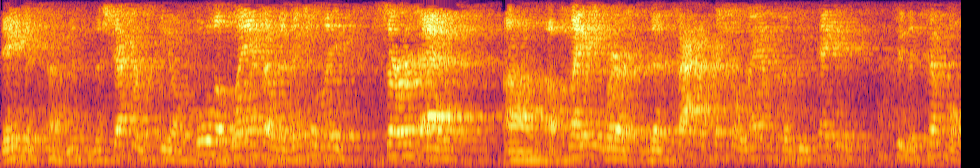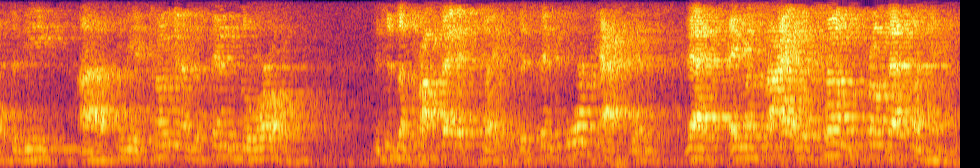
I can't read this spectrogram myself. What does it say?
David's home. This is the shepherd's field full of land that would eventually serve as um, a place where the sacrificial lambs would be taken to the temple to be uh, for the atonement of the sins of the world. This is a prophetic place. It's been forecasted that a Messiah would come from Bethlehem.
